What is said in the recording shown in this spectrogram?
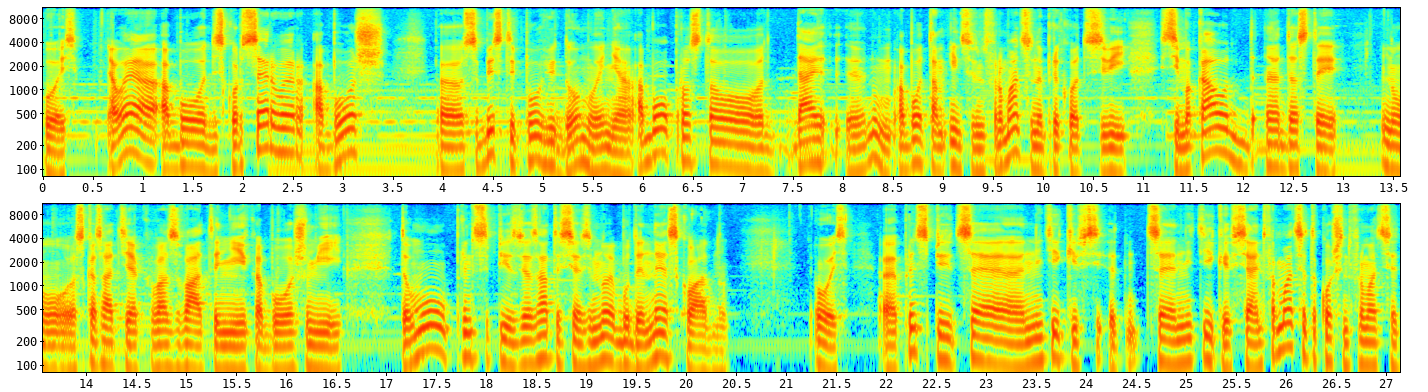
Ось. Але або Discord сервер, або ж особисте повідомлення, або просто дай, ну, або там іншу інформацію, наприклад, свій Steam аккаунт дасти, ну, сказати, як вас звати, нік, або ж мій. Тому, в принципі, зв'язатися зі мною буде не складно. Ось. Е, В принципі, це не тільки всі, це не тільки вся інформація, також інформація,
